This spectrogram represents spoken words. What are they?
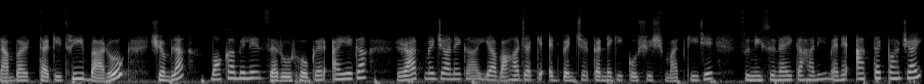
number thirty three Barog. Shimla, मौका मिले, ज़रूर होकर आइएगा। रात में जाने का या वहाँ जाके एडवेंचर करने की कोशिश मत कीजिए। सुनी सुनाई कहानी मैंने आप तक पहुँचाई।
